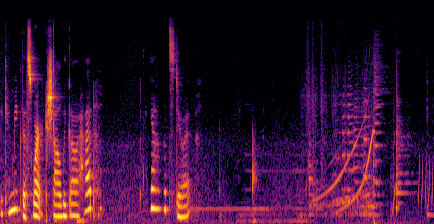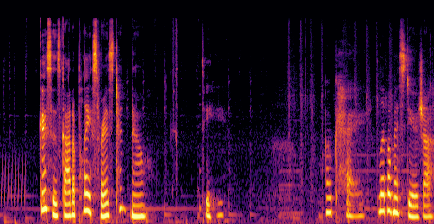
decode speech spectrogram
we can make this work. Shall we go ahead? Yeah, let's do it. Goose has got a place for his tent now. Teehee. Okay, little Miss Deirdre.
